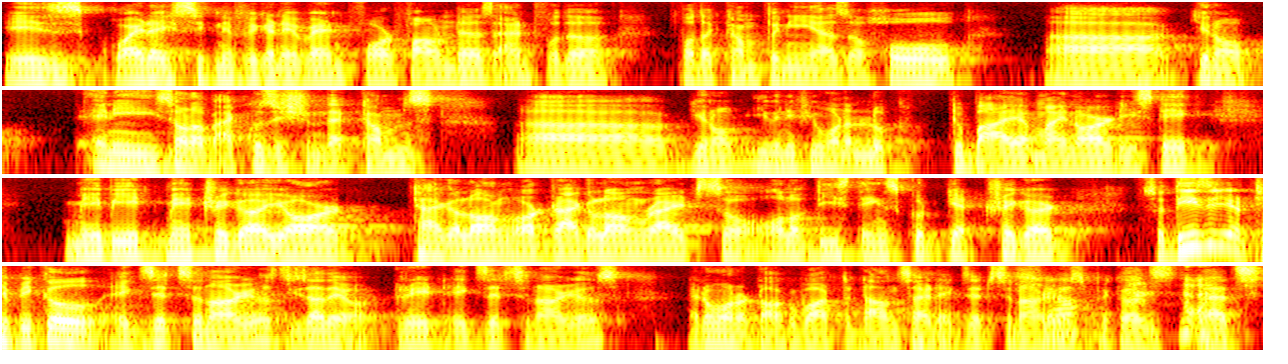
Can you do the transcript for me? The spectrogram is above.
is quite a significant event for founders and for the for the company as a whole. Uh, you know, any sort of acquisition that comes, uh, you know, even if you want to look to buy a minority stake, maybe it may trigger your tag along or drag along rights. So all of these things could get triggered. So these are your typical exit scenarios. These are the great exit scenarios. I don't want to talk about the downside exit scenarios Sure. because that's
